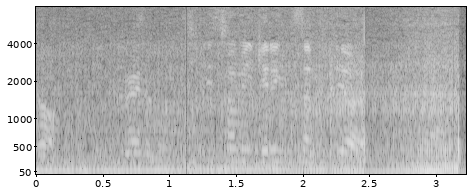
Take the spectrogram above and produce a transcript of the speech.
Sure, incredible. Me getting some video.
